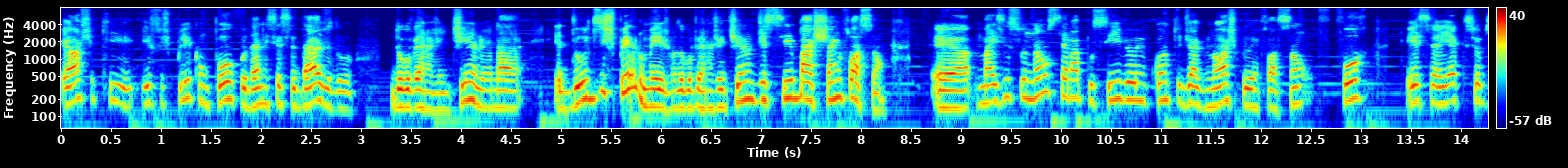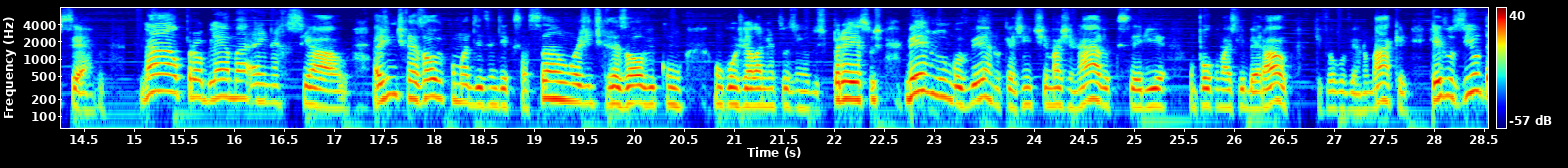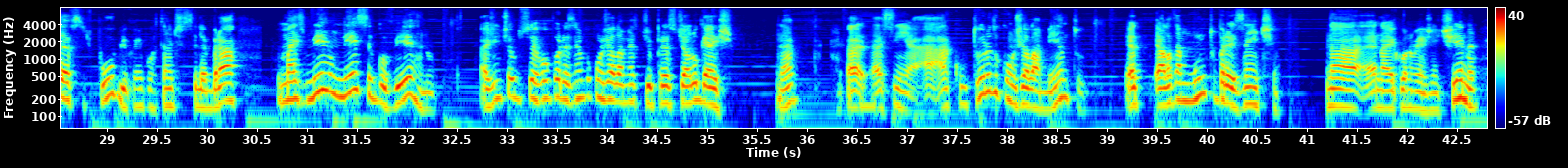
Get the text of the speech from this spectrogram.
eu acho que isso explica um pouco da necessidade do, do governo argentino e, na, e do desespero mesmo do governo argentino de se baixar a inflação. É, mas isso não será possível enquanto o diagnóstico da inflação for esse aí é que se observa. Não, o problema é inercial. A gente resolve com uma desindexação, a gente resolve com um congelamentozinho dos preços, mesmo num governo que a gente imaginava que seria um pouco mais liberal, que foi o governo Macri, reduziu o déficit público, é importante se lembrar, mas mesmo nesse governo, a gente observou, por exemplo, o congelamento de preço de aluguéis. Né? assim, a, a cultura do congelamento, é, ela está muito presente na, na economia argentina.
